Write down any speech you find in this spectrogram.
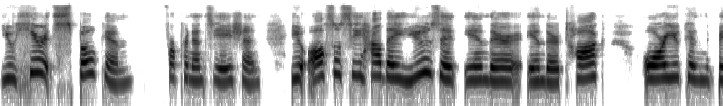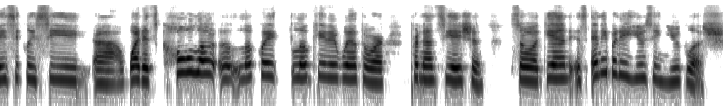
you hear it spoken for pronunciation. You also see how they use it in their in their talk, or you can basically see uh, what it's co-located with or pronunciation. So again, is anybody using YouGlish?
